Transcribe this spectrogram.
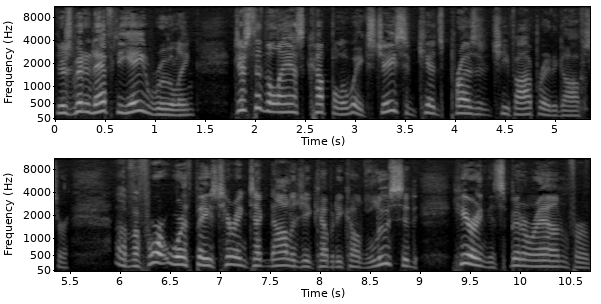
There's been an FDA ruling just in the last couple of weeks. Jason Kidd's president, chief operating officer of a Fort Worth-based hearing technology company called Lucid Hearing that's been around for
